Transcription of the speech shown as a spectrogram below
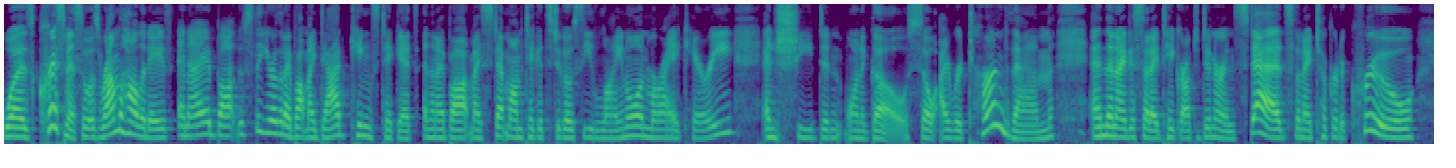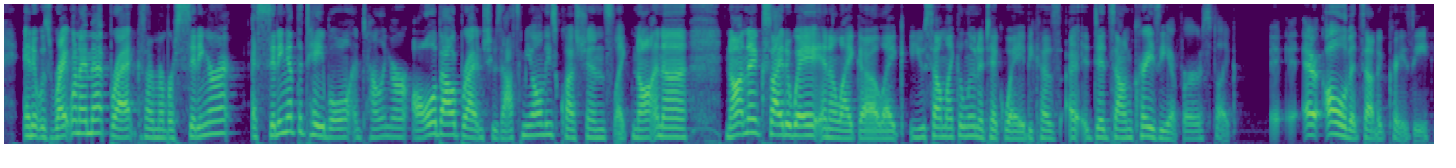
was Christmas. So it was around the holidays. And I had bought this is the year that I bought my dad King's tickets. And then I bought my stepmom tickets to go see Lionel and Mariah Carey. And she didn't want to go. So I returned them. And then I just said I'd take her out to dinner instead. So then I took her to crew. And it was right when I met Brett because I remember sitting her Uh, sitting at the table and telling her all about Brett and she was asking me all these questions like not in a not in an excited way in a like a like you sound like a lunatic way because it did sound crazy at first like all of it sounded crazy.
